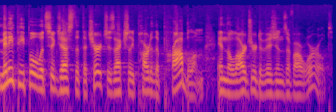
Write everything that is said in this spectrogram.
Many people would suggest that the church is actually part of the problem in the larger divisions of our world.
